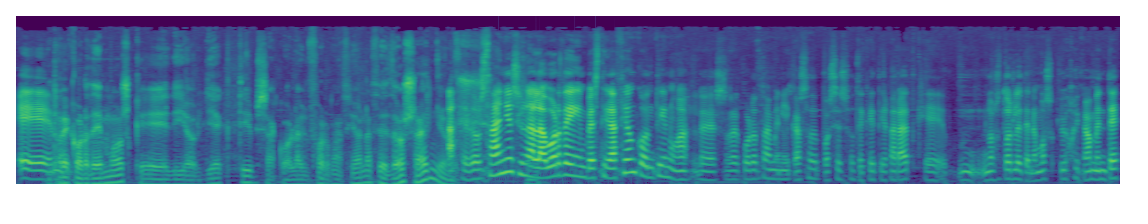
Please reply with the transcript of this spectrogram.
Eh, Recordemos que The Objective sacó la información hace dos años. Hace dos años y una labor de investigación continua. Les recuerdo también el caso de, pues eso, de Ketty Garat, que mm, nosotros le tenemos, lógicamente,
